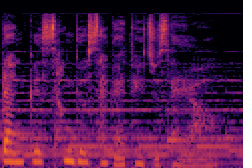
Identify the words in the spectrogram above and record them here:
땅끝 성교사가 되주세요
